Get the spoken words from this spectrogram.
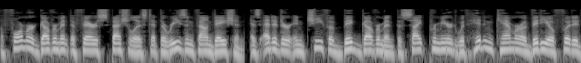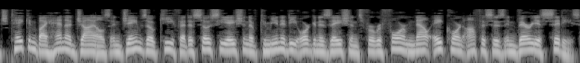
a former government affairs specialist at the Reason Foundation, as editor-in-chief of Big Government. The site premiered with hidden camera video footage taken by Hannah Giles and James O'Keefe at Association of Community Organizations For Reform now Acorn offices in various cities,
